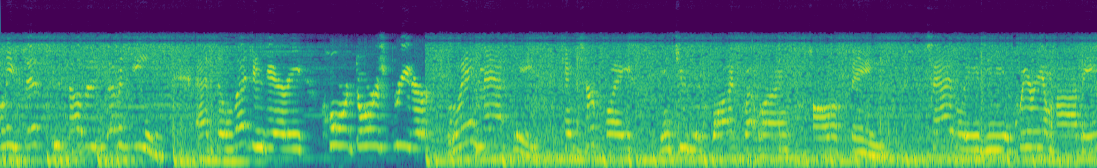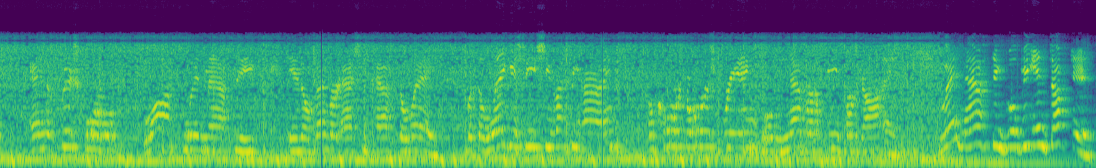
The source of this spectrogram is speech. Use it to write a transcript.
25th, 2017, as the legendary Corydoras breeder Lynn Massey takes her place into the Aquatic Wetline Hall of Fame. Sadly, the aquarium hobby and the fish world lost Lynn Massey in November as she passed away. But the legacy she left behind from Corydoras breeding will never be forgotten. Lynn Massey will be inducted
